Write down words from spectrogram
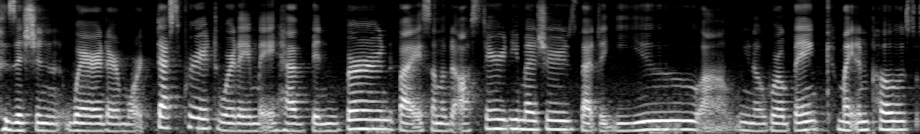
position where they're more desperate, where they may have been burned by some of the austerity measures that the EU, um, you know, World Bank might impose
